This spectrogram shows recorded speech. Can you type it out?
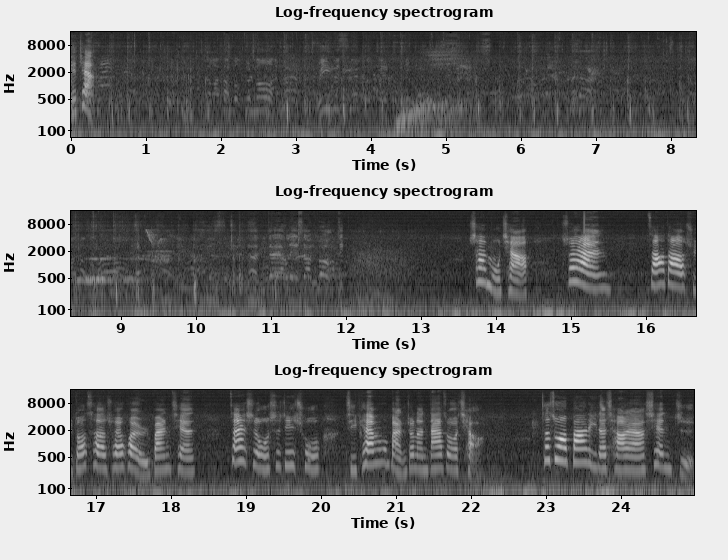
别这样。圣母桥虽然遭到许多次的摧毁与搬迁，在十五世纪初，几片木板就能搭座桥。这座巴黎的桥梁现址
